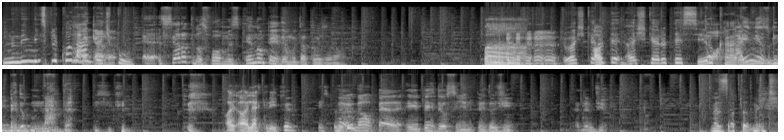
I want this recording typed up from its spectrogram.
Nem, nem explicou Ah, nada, cara. tipo. É, se era Transformers, ele não perdeu muita coisa, não. Pá. Eu acho que era, o, te- acho que era o terceiro, Pô, cara. aí mesmo que não perdeu nada. olha, olha a crítica. É Não, não, pera, ele perdeu sim, ele perdeu dinheiro. Perdeu dinheiro. Exatamente.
